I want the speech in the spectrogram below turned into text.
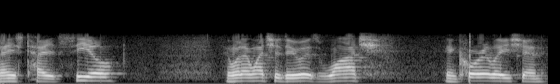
Nice tight seal. And what I want you to do is watch in correlation.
